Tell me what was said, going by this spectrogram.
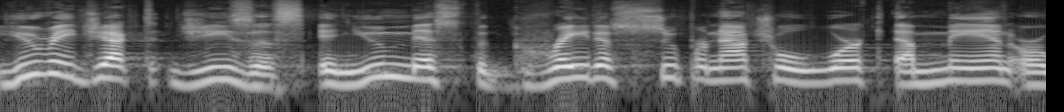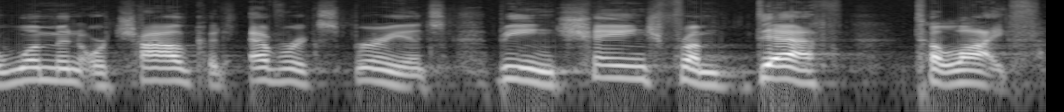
you reject Jesus and you miss the greatest supernatural work a man or woman or child could ever experience being changed from death to life.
